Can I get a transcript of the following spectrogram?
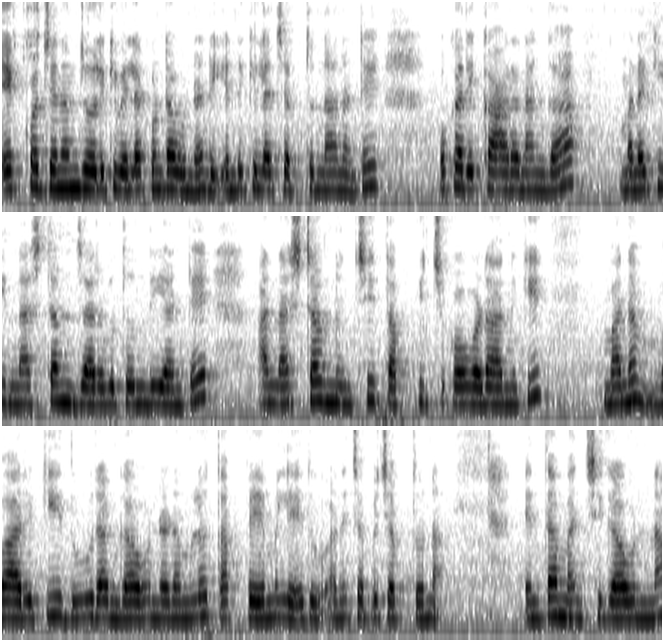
ఎక్కువ జనం జోలికి వెళ్ళకుండా ఉండండి. ఎందుకు ఇలా చెప్తున్నానంటే ఒకరి కారణంగా మనకి నష్టం జరుగుతుంది అంటే ఆ నష్టం నుంచి తప్పించుకోవడానికి మనం వారికి దూరంగా ఉండడంలో తప్పేమీ లేదు అని చెప్పి చెప్తున్నా. ఎంత మంచిగా ఉన్నా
